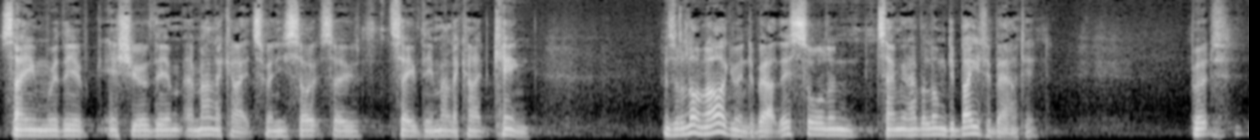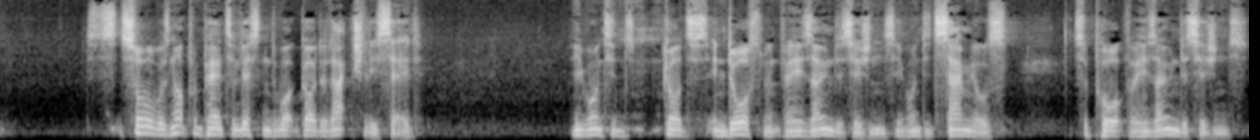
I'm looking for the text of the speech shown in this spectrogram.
Same with the issue of the Amalekites when he so, so saved the Amalekite king. There's a long argument about this. Saul and Samuel have a long debate about it. But Saul was not prepared to listen to what God had actually said. He wanted God's endorsement for his own decisions. He wanted Samuel's support for his own decisions.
